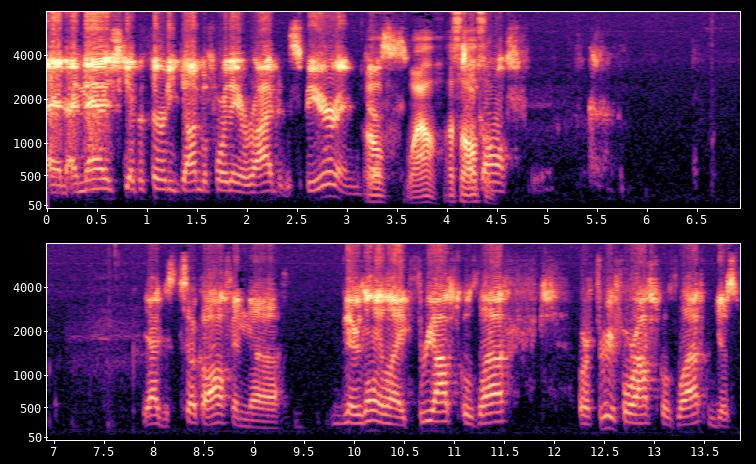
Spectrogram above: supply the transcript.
and I managed to get the 30 done before they arrived at the spear, and Oh just wow, that's took awesome. off. Yeah, I just took off, and uh, there's only like three obstacles left, or three or four obstacles left, and just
